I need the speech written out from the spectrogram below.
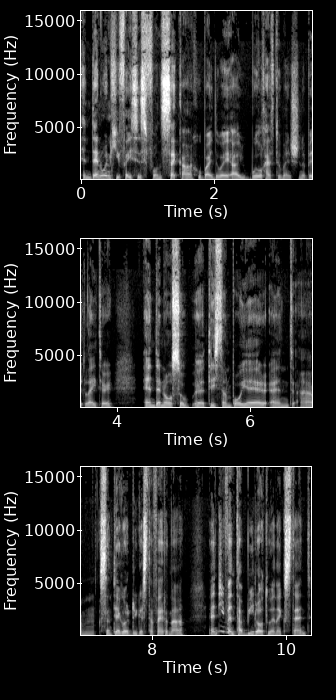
and then when he faces Fonseca who by the way I will have to mention a bit later and then also uh, Tristan Boyer and um, Santiago Rodriguez Taverna and even Tabilo to an extent.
